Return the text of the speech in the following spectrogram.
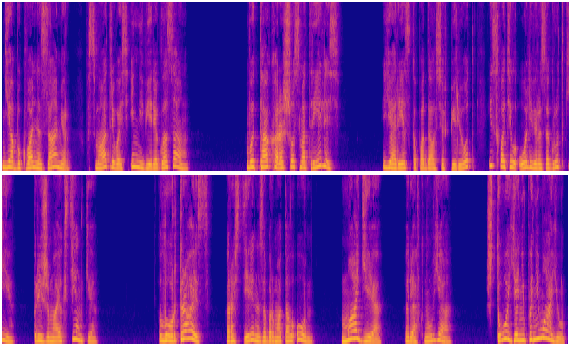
Я буквально замер, всматриваясь и не веря глазам. «Вы так хорошо смотрелись!» Я резко подался вперед и схватил Оливера за грудки, прижимая к стенке. «Лорд Райс!» – растерянно забормотал он. «Магия!» – рявкнул я. «Что? Я не понимаю!»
